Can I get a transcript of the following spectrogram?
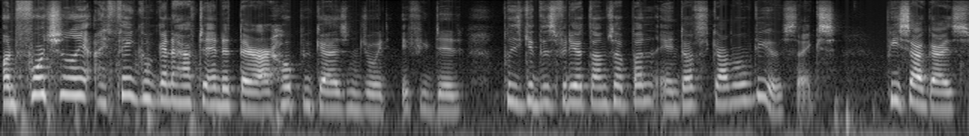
unfortunately, I think we're gonna have to end it there. I hope you guys enjoyed. If you did, please give this video a thumbs up button and don't subscribe to my videos. Thanks. Peace out, guys.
